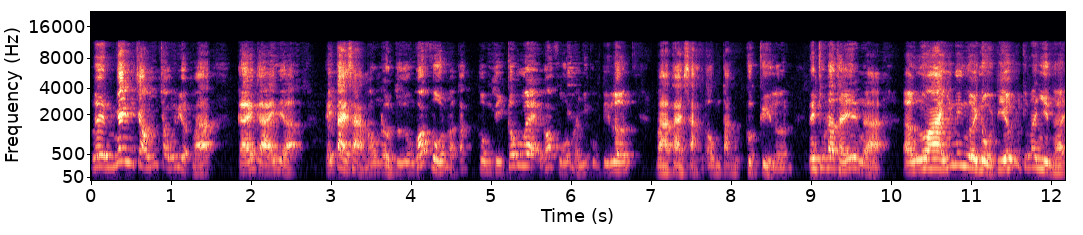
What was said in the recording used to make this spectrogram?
lên nhanh chóng trong cái việc mà cái cái gì ạ? Cái tài sản ông đầu tư ông góp vốn vào các công ty công nghệ góp vốn vào những công ty lớn và tài sản ông tăng cực kỳ lớn. Nên chúng ta thấy là uh, ngoài những cái người nổi tiếng chúng ta nhìn thấy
